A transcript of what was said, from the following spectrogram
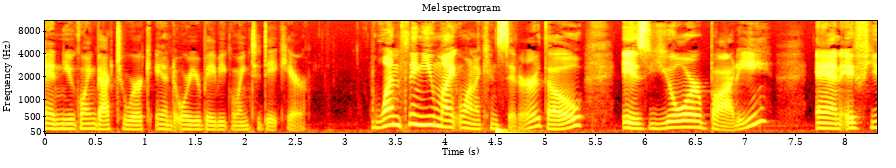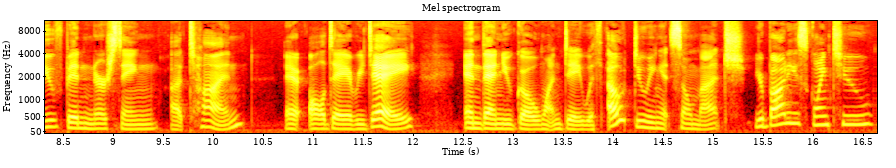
and you going back to work and or your baby going to daycare. One thing you might want to consider though is your body. And if you've been nursing a ton eh, all day every day and then you go one day without doing it so much, your body is going to,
